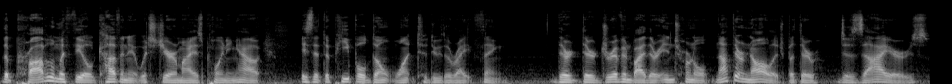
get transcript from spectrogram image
The problem with the old covenant, which Jeremiah is pointing out, is that the people don't want to do the right thing. They're they're driven by their internal, not their knowledge, but their desires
